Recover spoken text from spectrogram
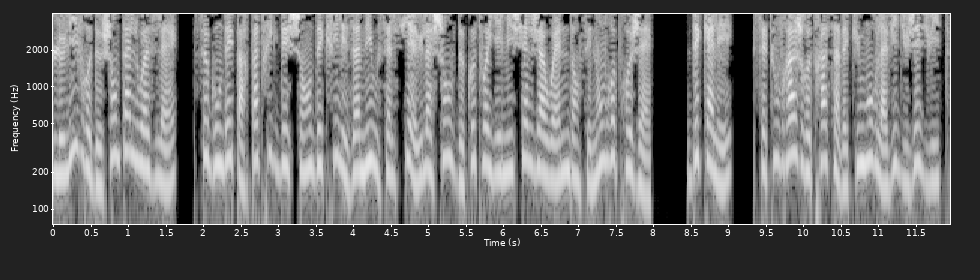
le livre de Chantal Loiselet, secondé par Patrick Deschamps décrit les années où celle-ci a eu la chance de côtoyer Michel Jaouen dans ses nombreux projets. Décalé, cet ouvrage retrace avec humour la vie du jésuite,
